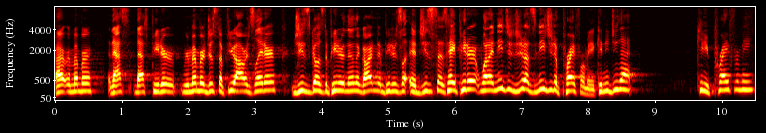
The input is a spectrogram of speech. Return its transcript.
All right, remember that's that's Peter. Remember, just a few hours later, Jesus goes to Peter in the garden, and Peter's uh, Jesus says, "Hey, Peter, what I need you to do is I need you to pray for me. Can you do that? Can you pray for me?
